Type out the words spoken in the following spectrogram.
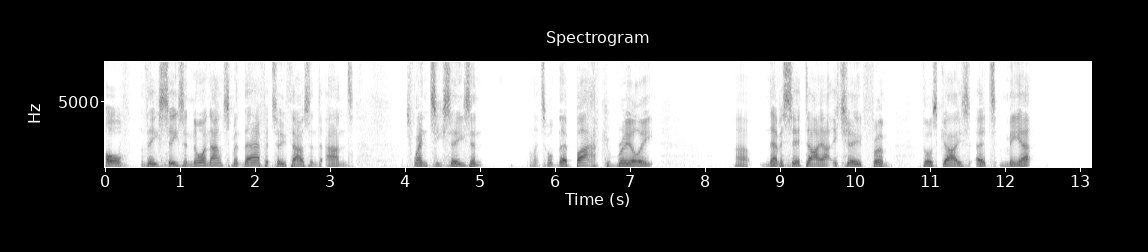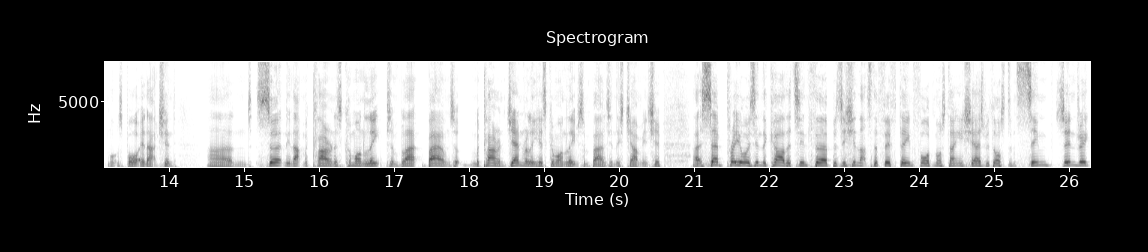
of the season. No announcement there for 2020 season. Let's hope they're back. Really, uh, never say die attitude from those guys at Mia Motorsport in action. And certainly that McLaren has come on leaps and bounds. McLaren generally has come on leaps and bounds in this championship. Uh, Seb Priaulx is in the car that's in third position. That's the 15 Ford Mustang he shares with Austin Cindric.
